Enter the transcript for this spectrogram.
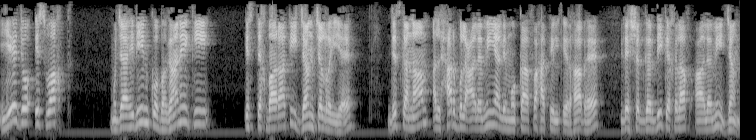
یہ جو اس وقت مجاہدین کو بھگانے کی استخباراتی جنگ چل رہی ہے، جس کا نام الحرب العالمیہ لمکافحت الارہاب ہے، دہشت گردی کے خلاف عالمی جنگ۔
